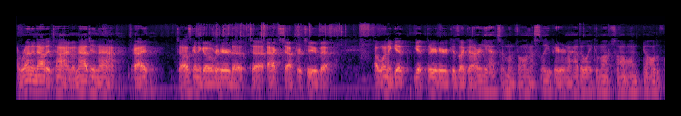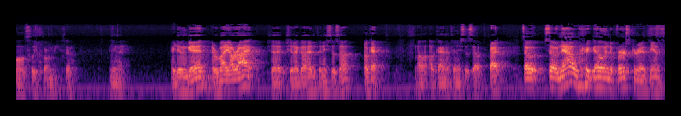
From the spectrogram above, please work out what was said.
I'm running out of time. Imagine that, right? So I was going to go over here to, to Acts chapter 2, but I want to get get through here because like I already had someone falling asleep here and I had to wake them up, so I don't want y'all to fall asleep on me. So anyway, are you doing good? Everybody all right? Should I, should I go ahead and finish this up? Okay, I'll, I'll kind of finish this up, right? So so now we're going to First Corinthians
